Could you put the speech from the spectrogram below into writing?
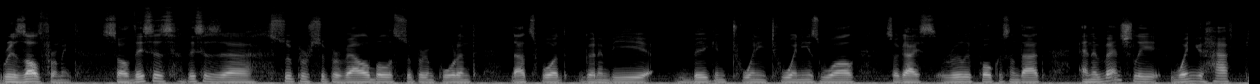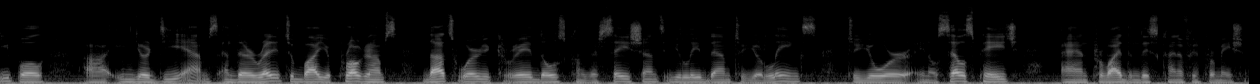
result from it so this is this is uh, super super valuable super important. That's what gonna be big in 2020 as well. So guys really focus on that. And eventually when you have people uh, in your DMs and they're ready to buy your programs that's where you create those conversations. You lead them to your links to your you know sales page and provide them this kind of information.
